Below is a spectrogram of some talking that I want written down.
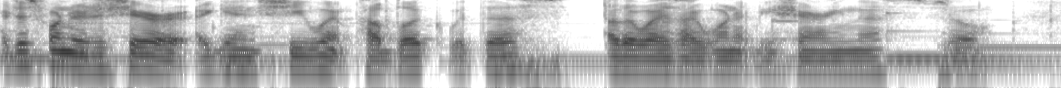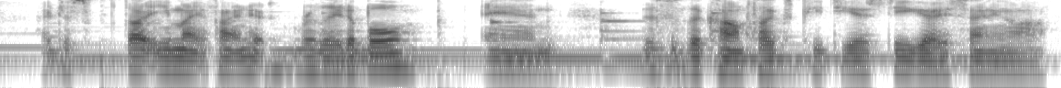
I just wanted to share it. Again, she went public with this. Otherwise, I wouldn't be sharing this. So I just thought you might find it relatable. And this is the Complex PTSD guy signing off.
